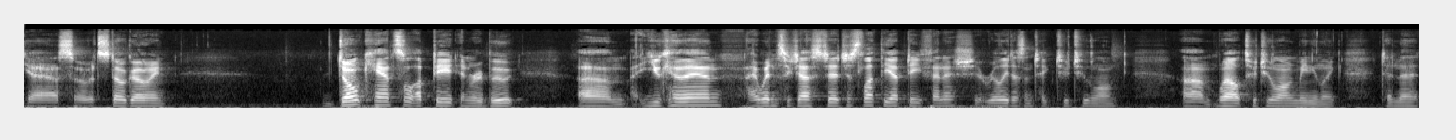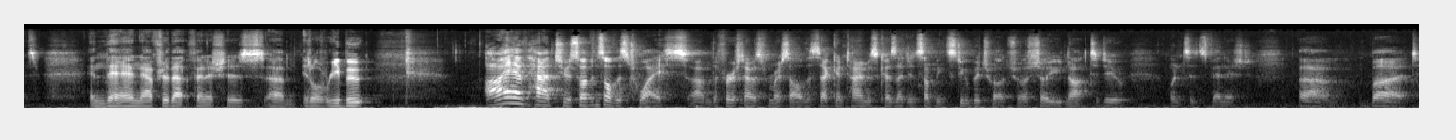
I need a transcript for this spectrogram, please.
Yeah, so it's still going. Don't cancel update and reboot. Um, you can, I wouldn't suggest it. Just let the update finish. It really doesn't take too, too long. Um, well, too, too long, meaning like 10 minutes. And then after that finishes, um, it'll reboot. I have had to, so I've installed this twice. Um, the first time was for myself. The second time is because I did something stupid, which I'll show you not to do once it's finished. Um, but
